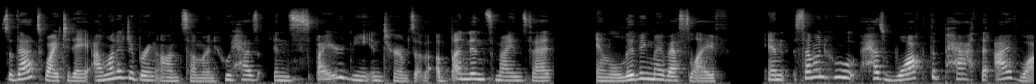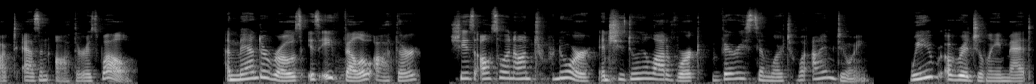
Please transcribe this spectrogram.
So that's why today I wanted to bring on someone who has inspired me in terms of abundance mindset and living my best life, and someone who has walked the path that I've walked as an author as well. Amanda Rose is a fellow author She's also an entrepreneur and she's doing a lot of work very similar to what I'm doing. We originally met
